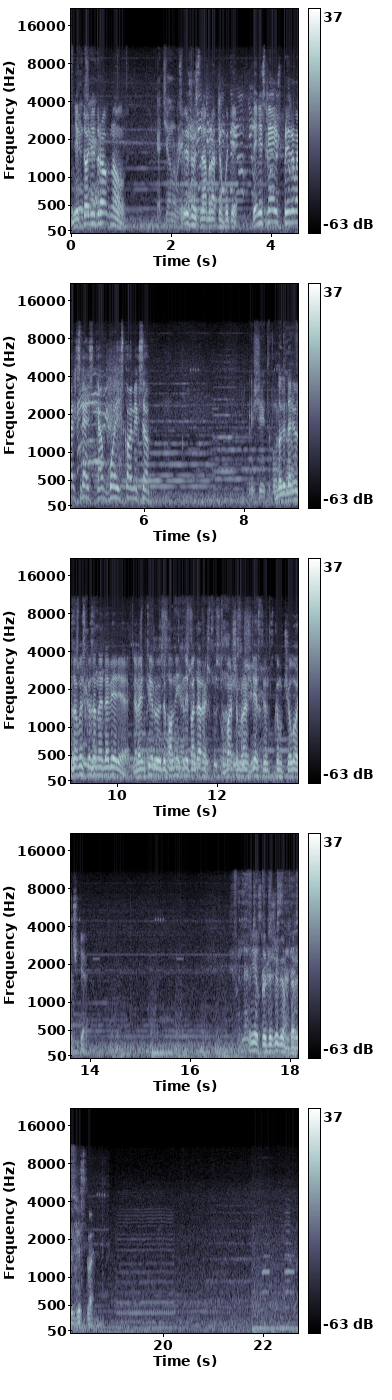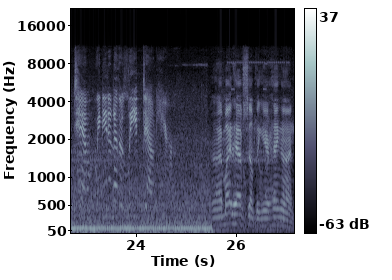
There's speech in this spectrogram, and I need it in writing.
Никто не дрогнул. Свяжусь на обратном пути. Ты не смеешь прерывать связь, ковбой из комиксов. Благодарю за высказанное доверие. Гарантирую дополнительный подарок в вашем рождественском чулочке. Если доживем до Рождества. Might have something here. Hang on.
